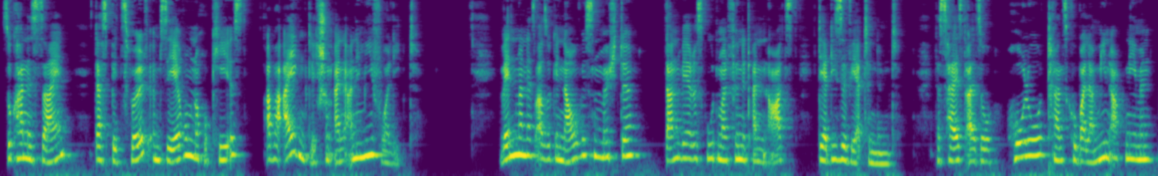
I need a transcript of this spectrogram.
So kann es sein, dass B12 im Serum noch okay ist, aber eigentlich schon eine Anämie vorliegt. Wenn man es also genau wissen möchte, dann wäre es gut, man findet einen Arzt, der diese Werte nimmt. Das heißt also Holotranscobalamin abnehmen,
